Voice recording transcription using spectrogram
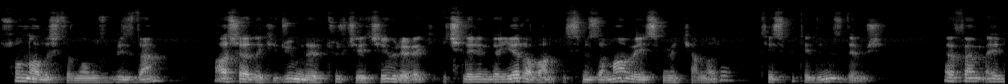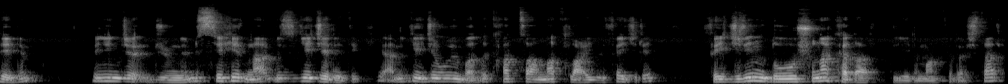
son alıştırmamız bizden aşağıdaki cümleleri Türkçe'ye çevirerek içlerinde yer alan ismi zaman ve ismi mekanları tespit ediniz demiş. Efendim edelim. Birinci cümlemiz sehirna biz geceledik. Yani gece uyumadık. Hatta matla'il fecri fecrin doğuşuna kadar diyelim arkadaşlar.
